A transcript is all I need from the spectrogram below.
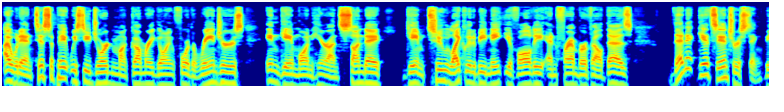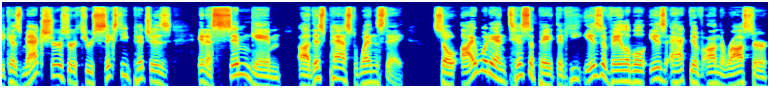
I would anticipate we see Jordan Montgomery going for the Rangers in game one here on Sunday. Game two, likely to be Nate Eovaldi and Framber Valdez. Then it gets interesting because Max Scherzer threw 60 pitches in a sim game uh, this past Wednesday. So I would anticipate that he is available, is active on the roster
